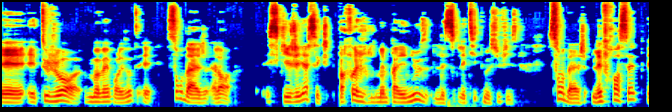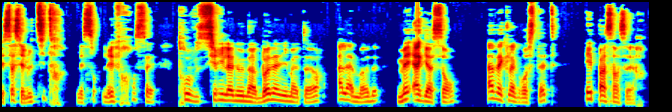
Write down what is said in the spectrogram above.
et, toujours mauvais pour les autres. Et sondage. Alors, ce qui est génial, c'est que parfois je lis même pas les news, les, titres me suffisent. Sondage. Les Français, et ça c'est le titre. Les, Français trouvent Cyril Hanouna bon animateur, à la mode, mais agaçant, avec la grosse tête et pas sincère.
